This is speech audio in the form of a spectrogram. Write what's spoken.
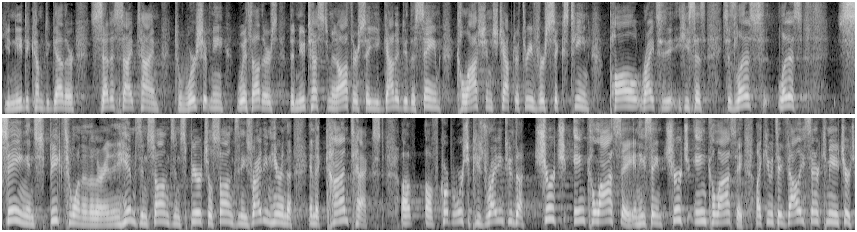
you need to come together, set aside time to worship me with others. The New Testament authors say you got to do the same. Colossians chapter 3, verse 16, Paul writes, he says, says let, us, let us sing and speak to one another and in hymns and songs and spiritual songs. And he's writing here in the, in the context of, of corporate worship. He's writing to the church in Colossae. And he's saying, Church in Colossae, like he would say, Valley Center Community Church.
